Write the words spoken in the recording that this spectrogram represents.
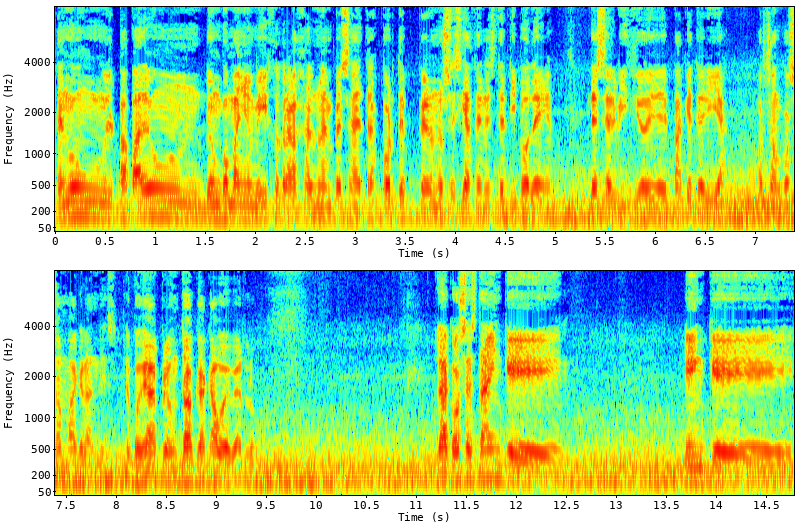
tengo el papá de un, de un compañero de mi hijo trabaja en una empresa de transporte, pero no sé si hacen este tipo de, de servicio de paquetería o son cosas más grandes. Le podría haber preguntado que acabo de verlo. La cosa está en que en que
